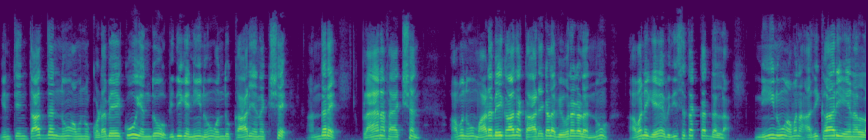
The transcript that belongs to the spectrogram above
ಇಂತಿಂತಾದ್ದನ್ನು ಅವನು ಕೊಡಬೇಕು ಎಂದು ವಿಧಿಗೆ ನೀನು ಒಂದು ಕಾರ್ಯನಕ್ಷೆ, ಅಂದರೆ ಪ್ಲ್ಯಾನ್ ಆಫ್ ಆ್ಯಕ್ಷನ್ ಅವನು ಮಾಡಬೇಕಾದ ಕಾರ್ಯಗಳ ವಿವರಗಳನ್ನು ಅವನಿಗೆ ವಿಧಿಸತಕ್ಕದ್ದಲ್ಲ. ನೀನು ಅವನ ಅಧಿಕಾರಿ ಏನಲ್ಲ.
